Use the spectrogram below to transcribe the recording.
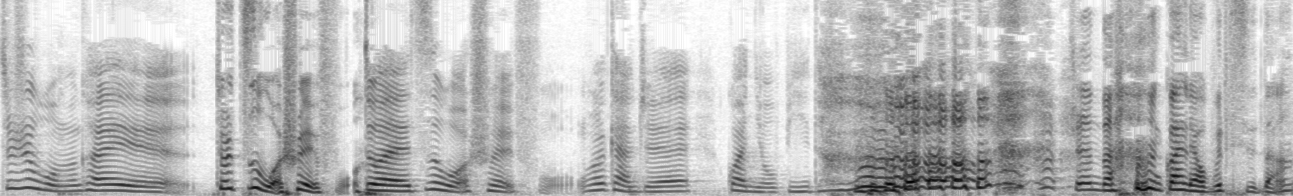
就是我们可以，就是自我说服，对，自我说服，我感觉怪牛逼的，真的 怪了不起的。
